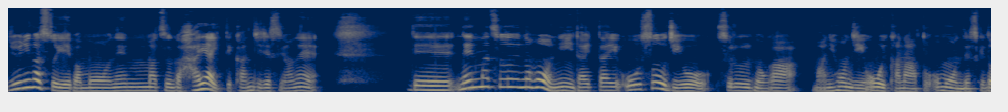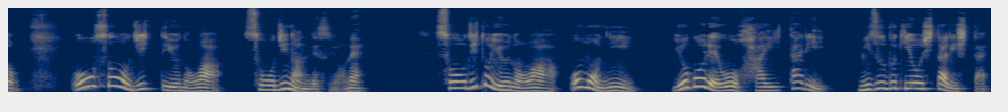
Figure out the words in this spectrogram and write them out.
12月といえばもう年末が早いって感じですよね。で、年末の方にだいたい大掃除をするのが、まあ日本人多いかなと思うんですけど、大掃除っていうのは掃除なんですよね。掃除というのは主に汚れを吐いたり、水拭きをしたりしたい。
